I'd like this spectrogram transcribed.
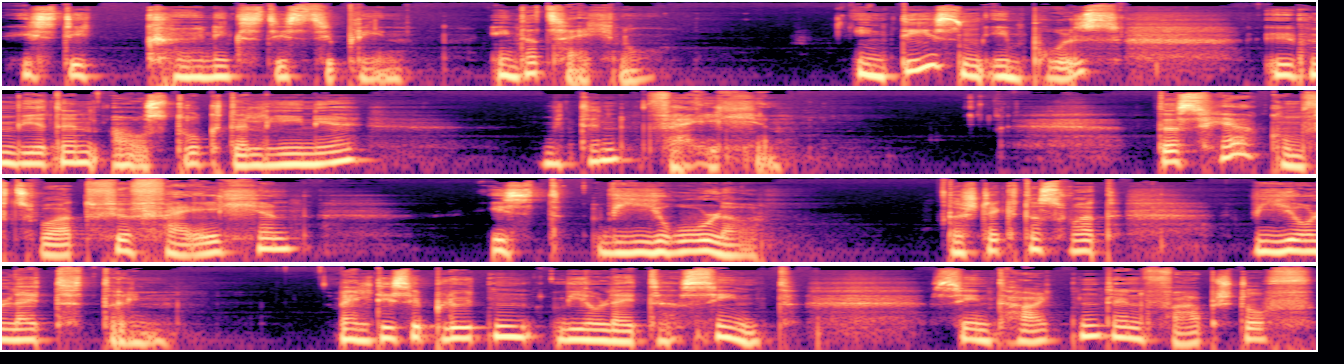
ist die Königsdisziplin in der Zeichnung. In diesem Impuls üben wir den Ausdruck der Linie mit den Pfeilchen. Das Herkunftswort für Pfeilchen ist Viola. Da steckt das Wort Violett drin. Weil diese Blüten violett sind, sie enthalten den Farbstoff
